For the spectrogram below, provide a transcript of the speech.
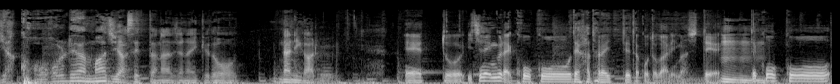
いや、これはマジ焦ったなじゃないけど、何がある？えーっと、1年ぐらい高校で働いてたことがありまして、んうんうん。で、高校、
